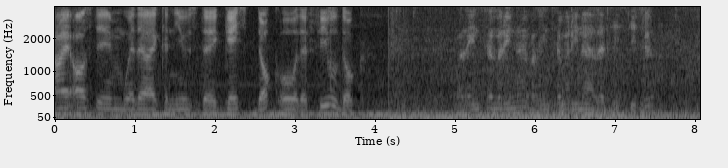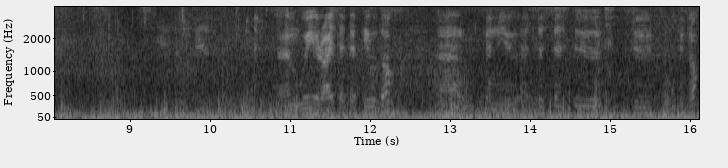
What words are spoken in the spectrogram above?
I asked them whether I can use the guest dock or the fuel dock. Valencia Marina, Valencia Marina, this is Sisu. Um, and we right at the fuel dock. Um, can you assist us to to to dock?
